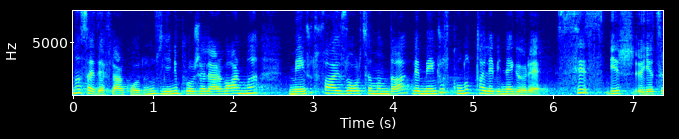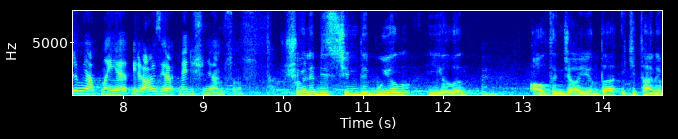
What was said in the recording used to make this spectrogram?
Nasıl hedefler koydunuz? Yeni projeler var mı? Mevcut faiz ortamında ve mevcut konut talebine göre siz bir e, yatırım yapmayı, bir arz yaratmayı düşünüyor musunuz? Şöyle biz şimdi bu yıl yılın 6. ayında iki tane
